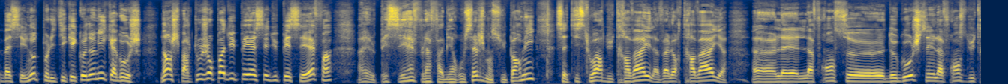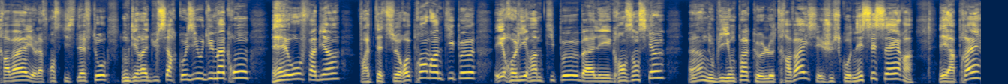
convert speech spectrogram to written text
ben, c'est une autre politique économique à gauche. Non, je parle toujours pas du PS et du PCF. Hein. le PCF, là, Fabien Roussel, je m'en suis parmi. Cette histoire du travail, la valeur travail, euh, la France de gauche, c'est la France du travail, la France qui se lève tôt. On dirait du Sarkozy ou du Macron. Eh oh, Fabien, faudrait peut-être se reprendre un petit peu et relire un petit peu bah, les grands anciens. Hein. N'oublions pas que le travail, c'est jusqu'au nécessaire. Et après,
